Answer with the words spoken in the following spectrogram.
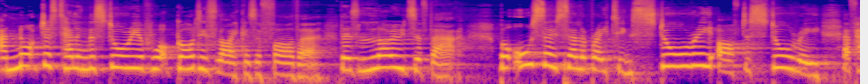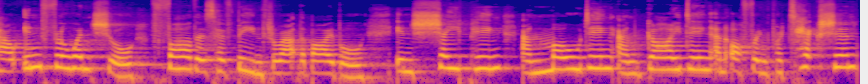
And not just telling the story of what God is like as a father, there's loads of that, but also celebrating story after story of how influential fathers have been throughout the Bible in shaping and molding and guiding and offering protection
